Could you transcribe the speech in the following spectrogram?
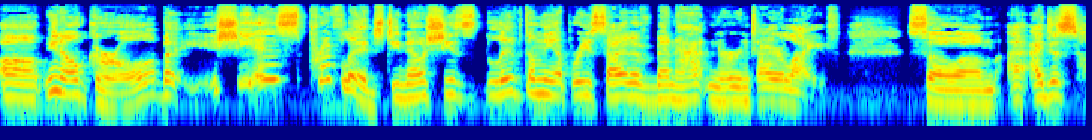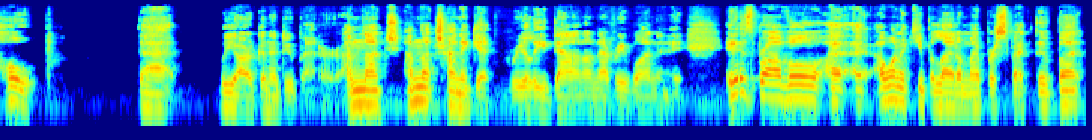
um, you know, girl, but she is privileged. You know, she's lived on the Upper East Side of Manhattan her entire life. So um, I, I just hope that we are going to do better. I'm not. I'm not trying to get really down on everyone. It is Bravo. I, I, I want to keep a light on my perspective, but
